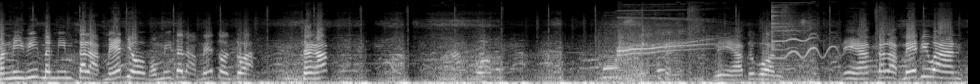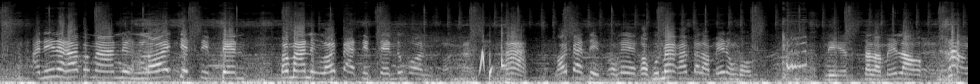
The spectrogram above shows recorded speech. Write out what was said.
มันมีวิมันมีตลับเมตรอยู่ผมมีตลับเมตรส่วนตัวเชิญครับ นี่ครับทุกคนนี่ครับตลับเมตรพี่วาน อันนี้นะครับประมาณ 170เซนประมาณ 180เซนทุกคนอะ180โอเคขอบคุณมากครับตลับเมตรของผมนี่ตลับเมตรเราครับ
